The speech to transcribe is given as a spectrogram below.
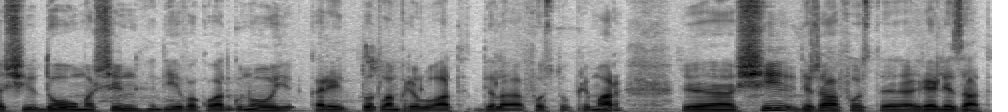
și două mașini de evacuat gunoi, care tot l-am preluat de la fostul primar și deja a fost realizat.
